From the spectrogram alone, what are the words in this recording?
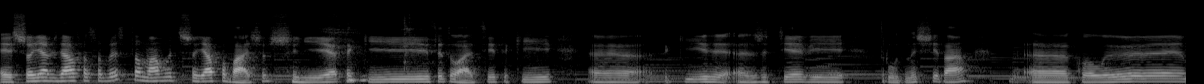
Е, що я взяв особисто, мабуть, що я побачив, що є такі ситуації, такі е, такі е, життєві труднощі, та, е, коли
